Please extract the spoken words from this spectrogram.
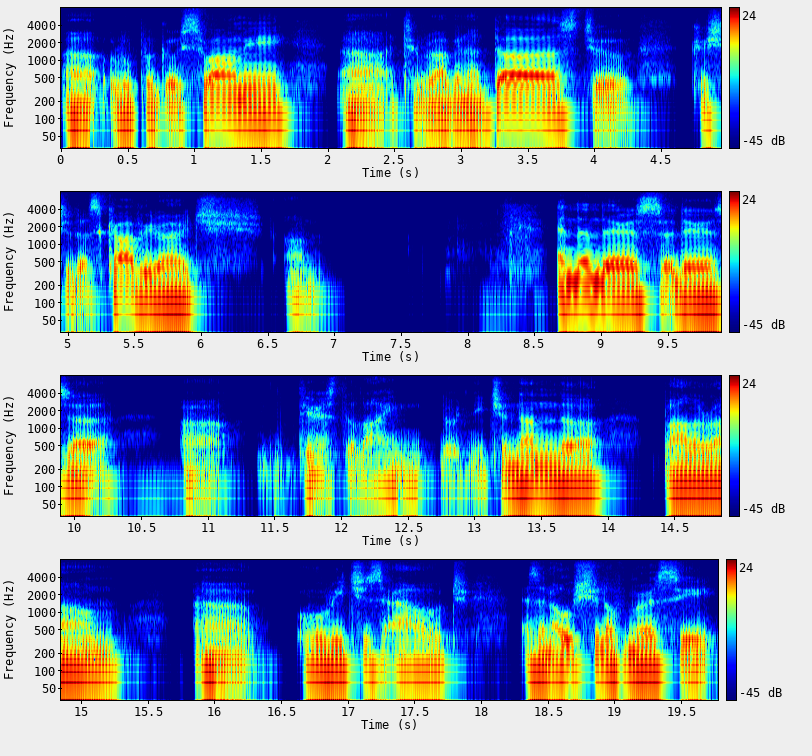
uh, Rupa Goswami uh, to Raghunath Das to Krishnadas Kaviraj. Um, and then there's there's a uh, there's the line Lord Nityananda, Balaram, uh, who reaches out as an ocean of mercy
